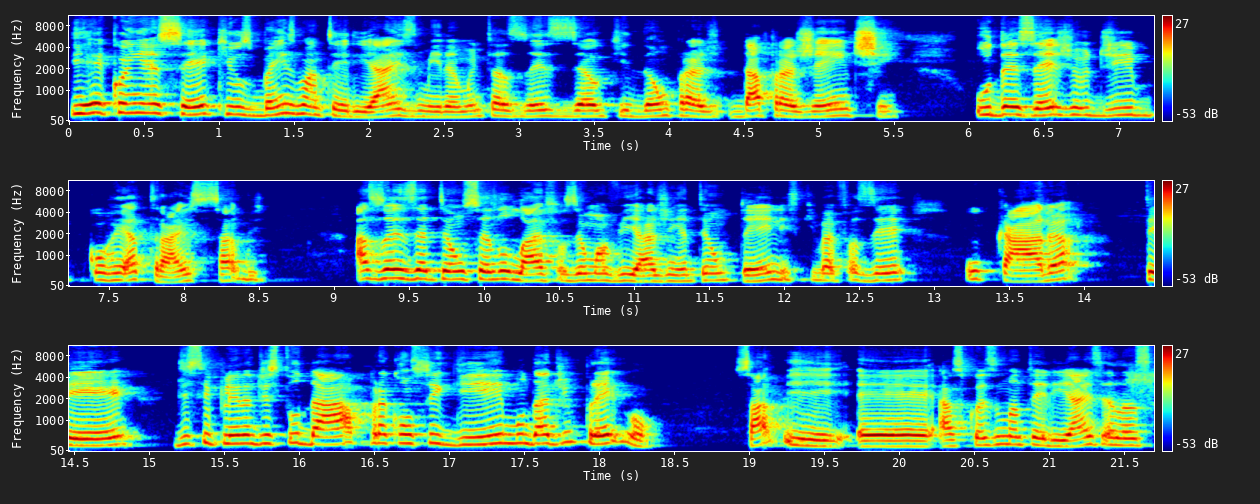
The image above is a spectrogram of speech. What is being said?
e reconhecer que os bens materiais, Mira, muitas vezes é o que dão pra, dá pra gente o desejo de correr atrás, sabe? Às vezes é ter um celular, fazer uma viagem, é ter um tênis que vai fazer o cara ter disciplina de estudar para conseguir mudar de emprego, sabe? É, as coisas materiais, elas,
